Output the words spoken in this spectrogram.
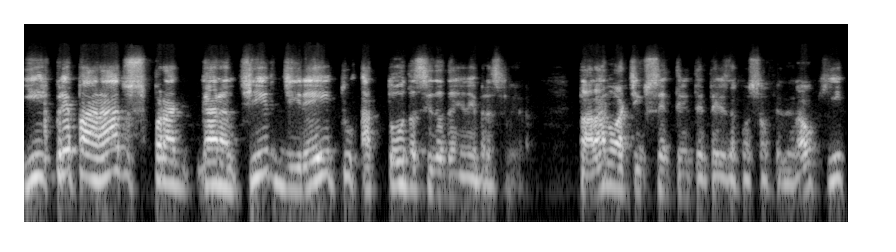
e preparados para garantir direito a toda a cidadania brasileira. Está lá no artigo 133 da Constituição Federal que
